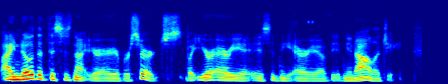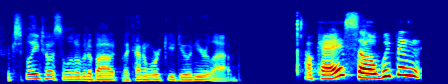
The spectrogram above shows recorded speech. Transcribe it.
I know that this is not your area of research, but your area is in the area of immunology. Explain to us a little bit about the kind of work you do in your lab. Okay, so we've been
